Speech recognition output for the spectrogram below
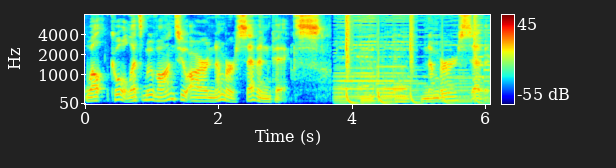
well, cool. Let's move on to our number seven picks. Number seven.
